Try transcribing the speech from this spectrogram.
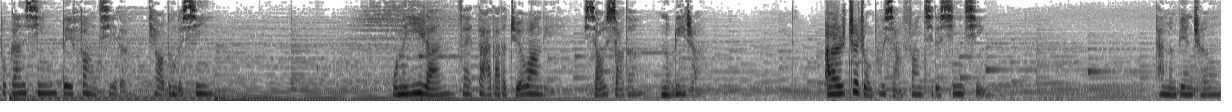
不甘心被放弃的跳动的心。我们依然在大大的绝望里，小小的努力着。而这种不想放弃的心情，他们变成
